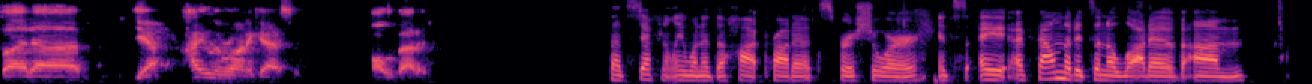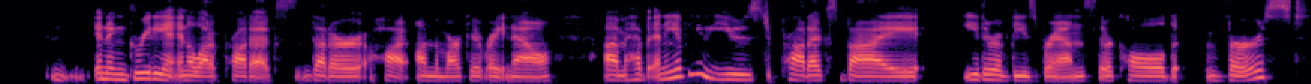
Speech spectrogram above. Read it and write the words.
but uh, yeah, hyaluronic acid, all about it. That's definitely one of the hot products for sure. It's I I found that it's in a lot of um, an ingredient in a lot of products that are hot on the market right now. Um, have any of you used products by either of these brands? They're called Versed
